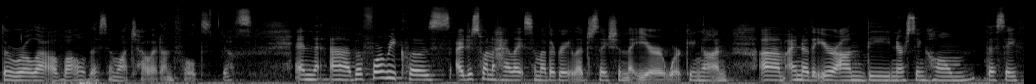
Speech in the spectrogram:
the rollout of all of this and watch how it unfolds. Yes. And uh, before we close, I just want to highlight some other great legislation that you're working on. Um, I know that you're on the nursing home, the safe,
